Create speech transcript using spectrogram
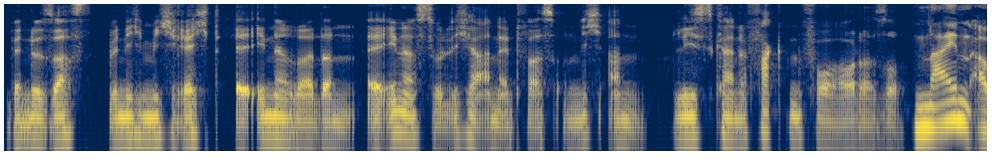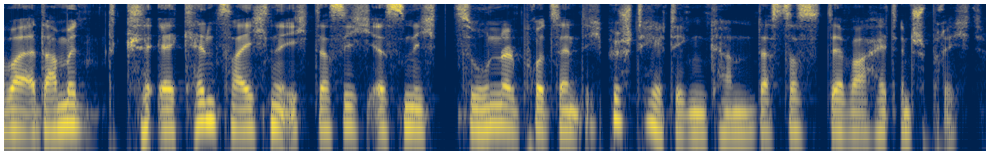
Wenn du sagst, wenn ich mich recht erinnere, dann erinnerst du dich ja an etwas und nicht an, liest keine Fakten vor oder so. Nein, aber damit äh, kennzeichne ich, dass ich es nicht zu hundertprozentig bestätigen kann, dass das der Wahrheit entspricht.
